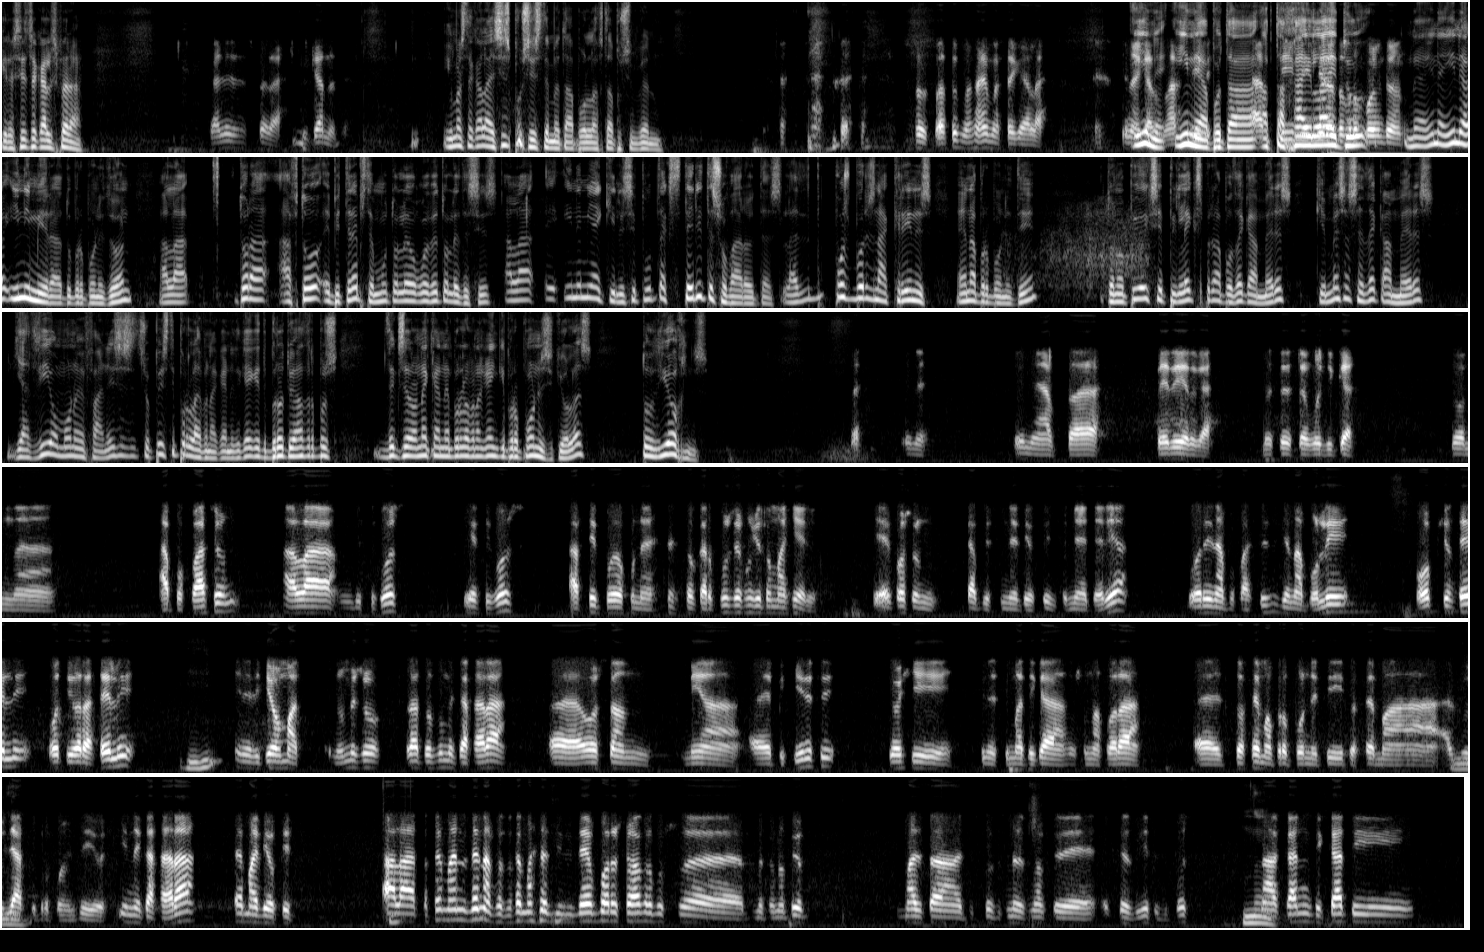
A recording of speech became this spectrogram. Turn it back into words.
Κύριε Σίτσα, καλησπέρα. Καλησπέρα. Τι κάνετε; Είμαστε καλά. Εσείς πώς είστε μετά από όλα αυτά που συμβαίνουν; Προσπαθούμε να είμαστε καλά. Είναι, είναι από τα, από τα highlight του. Ναι, είναι, είναι, είναι η μοίρα των προπονητών. Αλλά τώρα αυτό επιτρέψτε μου, το λέω εγώ, δεν το λέτε εσείς, αλλά ε, είναι μια κίνηση που εντάξει, στερείται σοβαρότητας. Δηλαδή, πώς μπορείς να κρίνεις ένα προπονητή, τον οποίο έχεις επιλέξει πριν από 10 μέρες και μέσα σε 10 μέρες για δύο μόνο εμφανίσεις, τις οποίες τι προλάβει να κάνει. Ειδικά για την πρώτη ο άνθρωπος δεν ξέρω αν έκανε, πρόλαβε να κάνει και προπόνηση κιόλας. Τον διώχνεις. Ναι, είναι, είναι από τα περίεργα μέσα εισαγωγικά των uh, αποφάσεων, αλλά δυστυχώς ή ευτυχώς αυτοί που έχουν το καρπούζ έχουν και το μαχαίρι. Και εφόσον κάποιος είναι ιδιοκτήτης σε μια εταιρεία, μπορεί να αποφασίσει και να απολύει όποιον θέλει, ό,τι ώρα θέλει, mm-hmm. είναι δικαίωμά του. Νομίζω πρέπει να το δούμε καθαρά ε, ως μια ε, επιχείρηση και όχι συναισθηματικά όσον αφορά ε, το θέμα προπονητή, το θέμα δουλειά του προπονητή. Είναι καθαρά θέμα ιδιοκτήτης. Αλλά το θέμα είναι, δεν είναι αυτό. Το θέμα είναι ότι δεν μπόρεσε ο άνθρωπος ε, με τον οποίο μάλιστα τις πρώτες μέρες μου άφησε εξαιρετικές εντυπώσεις ναι. να κάνει και κάτι,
